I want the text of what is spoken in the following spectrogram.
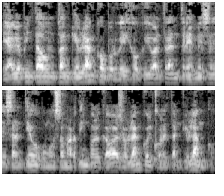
eh, había pintado un tanque blanco porque dijo que iba a entrar en tres meses en Santiago como San Martín con el caballo blanco y con el tanque blanco.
